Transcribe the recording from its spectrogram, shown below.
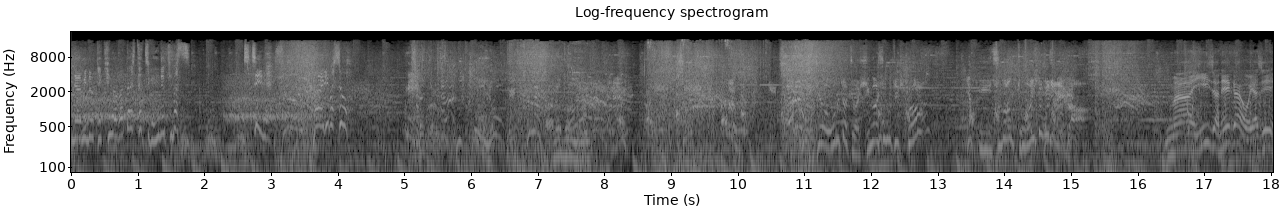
南の敵は私たちが射抜きます。父上帰りましょう俺たちは東の敵かいや一番遠いとこじ。ゃねえかまあいいじゃねえか親父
